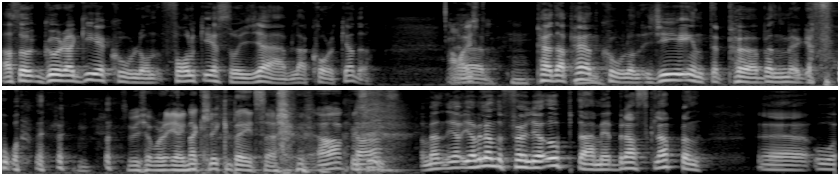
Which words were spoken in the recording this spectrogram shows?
Alltså Gurra G kolon, folk är så jävla korkade. Ja, just det. Mm. Pedaped kolon, ge inte pöben megafoner. Så vi kör våra egna clickbaits här. Ja, precis. Ja, men jag, jag, vill ändå följa upp det här med brasklappen eh, och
